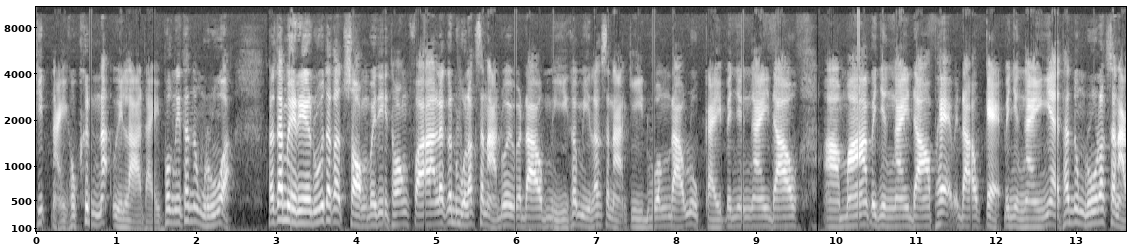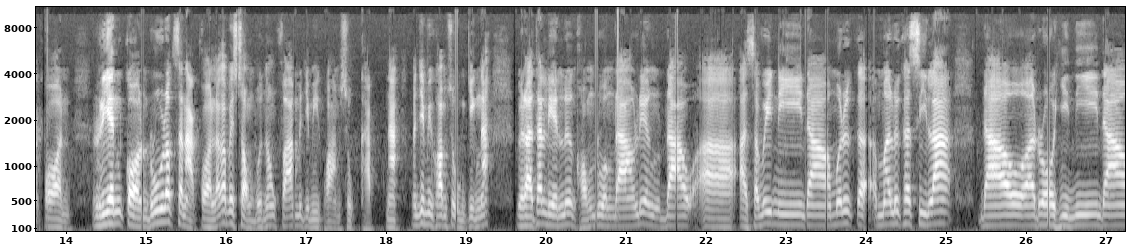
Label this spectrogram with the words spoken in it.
ทิศไหนเขาขึ้นณเวลาใด พวกนี้ท่านต้องรู้อะ ถ้าท่านไม่เรียนรู้ท่านก็ส่องไปที่ท้องฟ้า แล้วก็ดูลักษณะด้วยว่าดาวหมีเขามีลักษณะกี่ดวงดาวลูกไก่เป็นยังไงดาวม้าเป็นยังไงดาวแพะดาวแกะเป็นยังไงเงี้ยท่านต้องรู้ลักษณะก่อน เรียนก่อนรู้ลักษณะก่อน แล้วก็ไปส่องบนท้องฟ้ามันจะมีความสุขครับนะมันจะมีความสุขจริงนะเวลาท่านเรียนเรื่องของดวงดาวเรื่องดาวอัศวินี ดาวมฤคมฤคศิละดาวโรหินีดาว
